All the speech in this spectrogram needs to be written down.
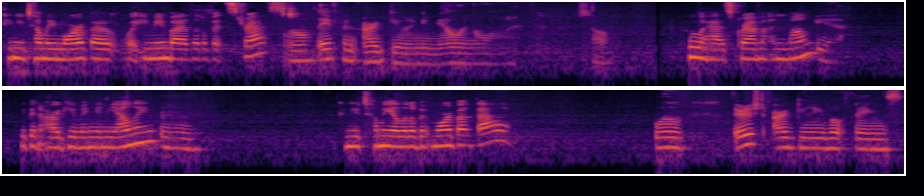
Can you tell me more about what you mean by a little bit stressed? Well, they've been arguing and yelling a lot. So, Who has grandma and mom? yeah. You've been arguing and yelling. hmm Can you tell me a little bit more about that? Well, they're just arguing about things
